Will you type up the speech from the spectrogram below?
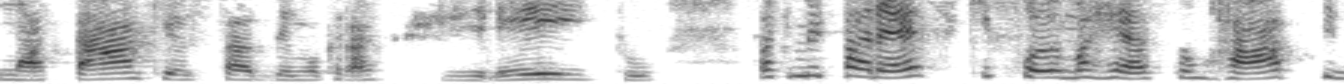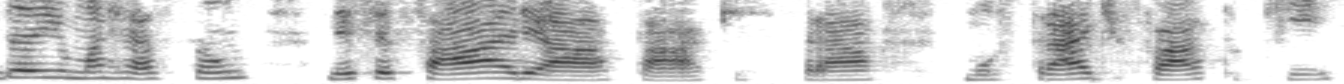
um ataque ao Estado Democrático de Direito. Só que me parece que foi uma reação rápida e uma reação necessária a ataques para mostrar de fato que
